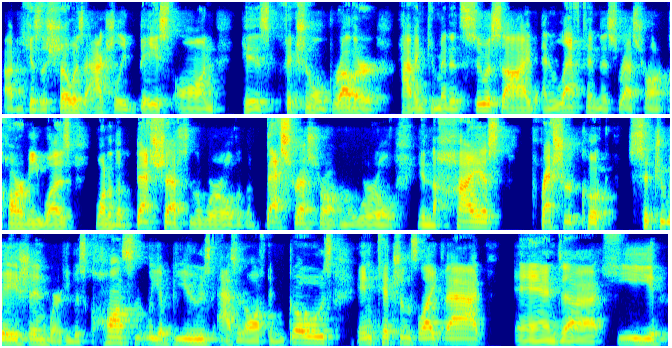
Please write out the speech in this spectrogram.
uh, because the show is actually based on his fictional brother having committed suicide and left him this restaurant. Carmy was one of the best chefs in the world, the best restaurant in the world, in the highest pressure cook situation where he was constantly abused, as it often goes in kitchens like that. And uh, he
